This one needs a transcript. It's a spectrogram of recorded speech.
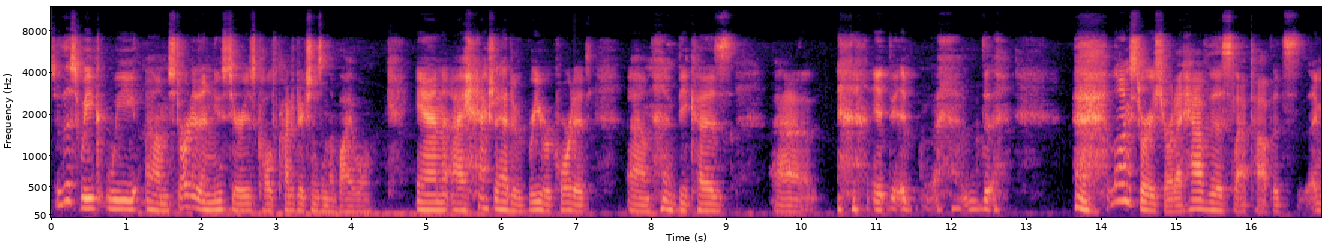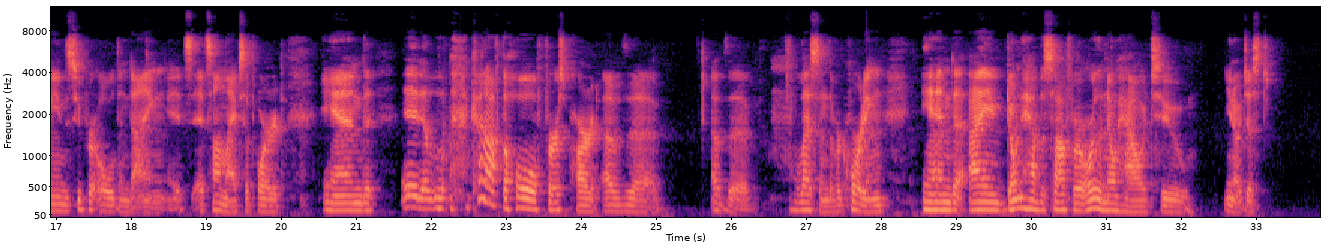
So this week we um, started a new series called Contradictions in the Bible, and I actually had to re-record it um, because uh, it, it the long story short, I have this laptop that's I mean super old and dying. It's it's on life support, and it cut off the whole first part of the of the lesson, the recording and I don't have the software or the know-how to, you know, just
